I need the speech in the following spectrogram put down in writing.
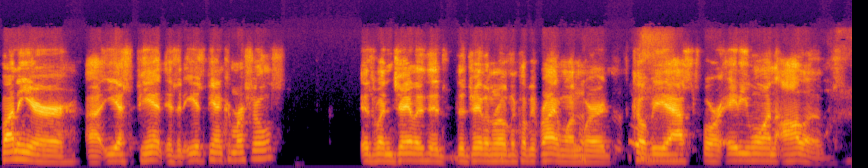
funnier uh, ESPN is it ESPN commercials? Is when Jalen is the Jalen Rose and Kobe Bryant one where Kobe asked for 81 olives.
